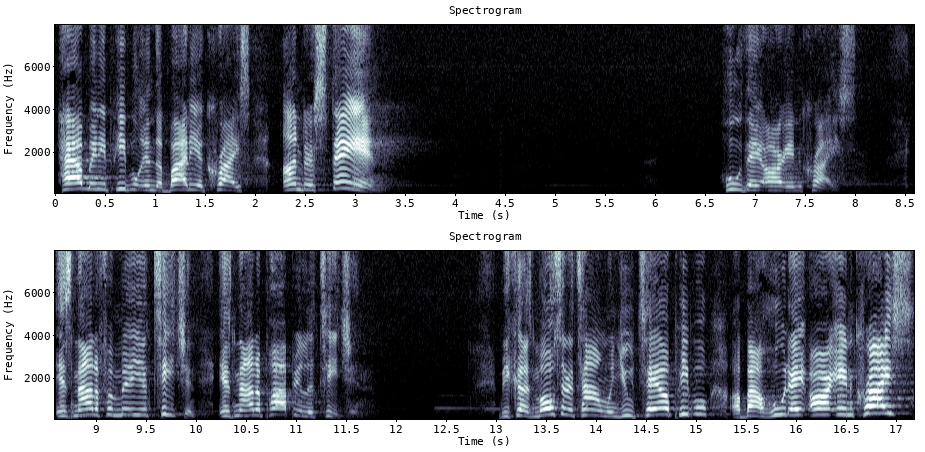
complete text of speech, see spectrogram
how many people in the body of Christ understand who they are in Christ. It's not a familiar teaching, it's not a popular teaching. Because most of the time, when you tell people about who they are in Christ,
